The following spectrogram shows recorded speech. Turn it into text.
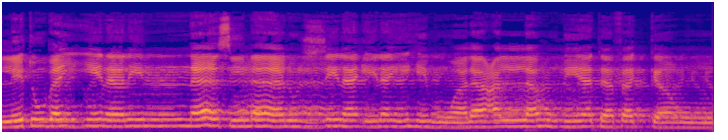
لتبين للناس ما نزل إليهم ولعلهم يتفكرون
